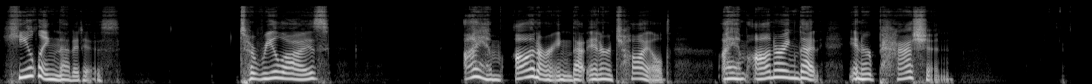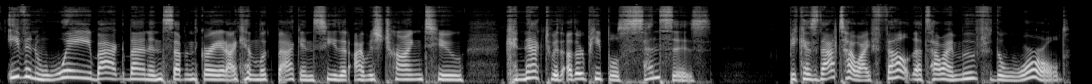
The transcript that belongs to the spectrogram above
healing that it is to realize I am honoring that inner child. I am honoring that inner passion. Even way back then in seventh grade, I can look back and see that I was trying to connect with other people's senses because that's how I felt. That's how I moved through the world.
